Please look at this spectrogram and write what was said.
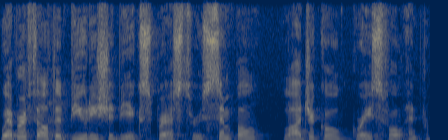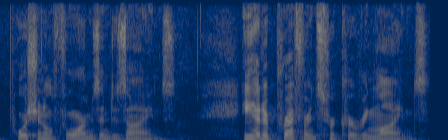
Weber felt that beauty should be expressed through simple, logical, graceful, and proportional forms and designs. He had a preference for curving lines.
